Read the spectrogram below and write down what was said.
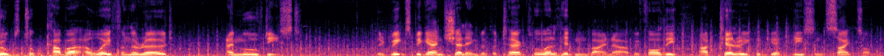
Troops took cover away from the road and moved east. The Greeks began shelling, but the Turks were well hidden by now before the artillery could get decent sights on them.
